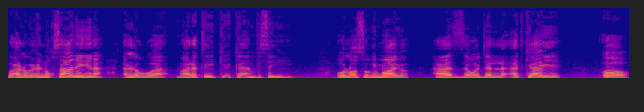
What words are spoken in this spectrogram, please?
Waxalla wixii nuqsaanihina alla waa maaragtay ka anfisan yihiin. Oo loo sugi maayo caza wajalla adkaaye. Oo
